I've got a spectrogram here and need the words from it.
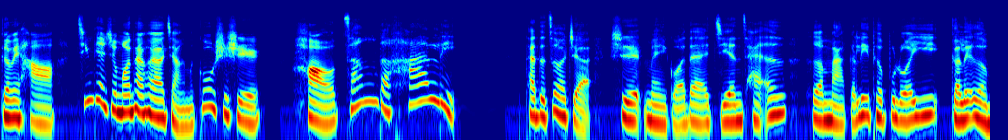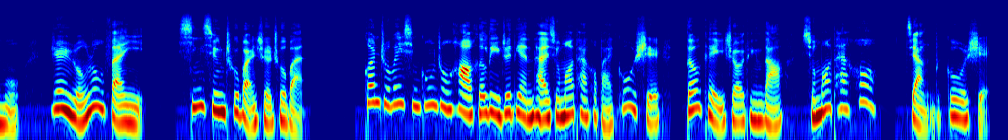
各位好，今天熊猫太后要讲的故事是《好脏的哈利》，它的作者是美国的吉恩·蔡恩和玛格丽特·布罗伊·格雷厄姆，任蓉蓉翻译，新兴出版社出版。关注微信公众号和荔枝电台“熊猫太后白故事”，都可以收听到熊猫太后讲的故事。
